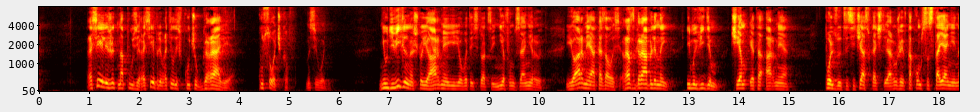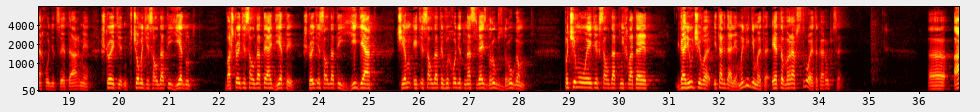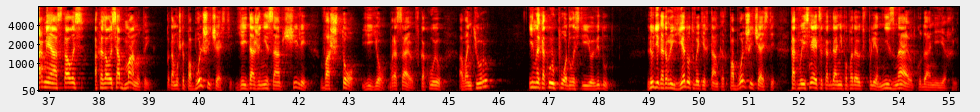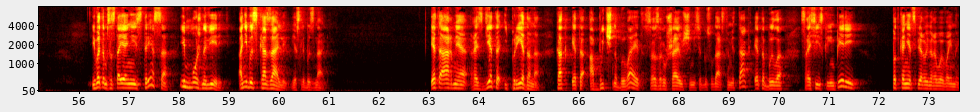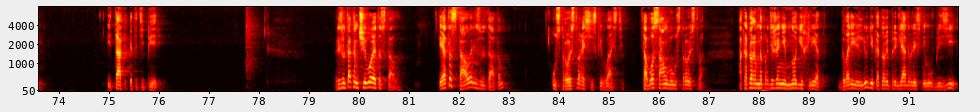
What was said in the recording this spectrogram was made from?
Россия лежит на пузе, Россия превратилась в кучу гравия, кусочков на сегодня. Неудивительно, что и армия ее в этой ситуации не функционирует. Ее армия оказалась разграбленной, и мы видим, чем эта армия пользуется сейчас в качестве оружия, в каком состоянии находится эта армия, что эти, в чем эти солдаты едут, во что эти солдаты одеты, что эти солдаты едят, чем эти солдаты выходят на связь друг с другом, почему у этих солдат не хватает горючего и так далее. Мы видим это. Это воровство, это коррупция. Э, армия осталась, оказалась обманутой, потому что по большей части ей даже не сообщили, во что ее бросают, в какую авантюру и на какую подлость ее ведут. Люди, которые едут в этих танках, по большей части, как выясняется, когда они попадают в плен, не знают, куда они ехали. И в этом состоянии стресса им можно верить. Они бы сказали, если бы знали. Эта армия раздета и предана как это обычно бывает с разрушающимися государствами. Так это было с Российской империей под конец Первой мировой войны. И так это теперь. Результатом чего это стало? Это стало результатом устройства российской власти. Того самого устройства, о котором на протяжении многих лет говорили люди, которые приглядывались к нему вблизи,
